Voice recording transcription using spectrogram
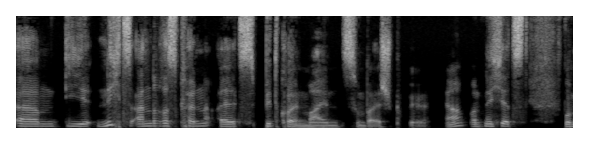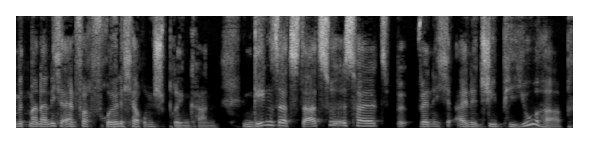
ähm, die nichts anderes können als Bitcoin meinen zum Beispiel. Ja? Und nicht jetzt, womit man da nicht einfach fröhlich herumspringen kann. Im Gegensatz dazu ist halt, wenn ich eine GPU habe,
